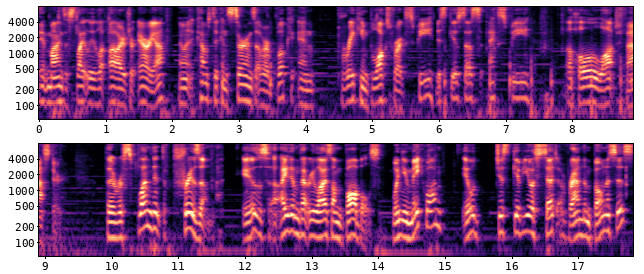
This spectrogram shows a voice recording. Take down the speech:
it mines a slightly larger area. And when it comes to concerns of our book and breaking blocks for XP, this gives us XP a whole lot faster. The Resplendent Prism is an item that relies on baubles. When you make one, it'll just give you a set of random bonuses.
